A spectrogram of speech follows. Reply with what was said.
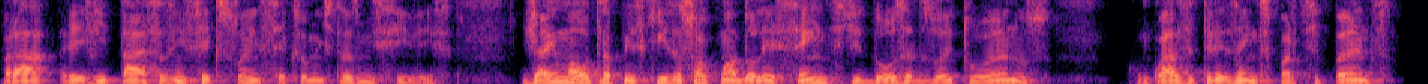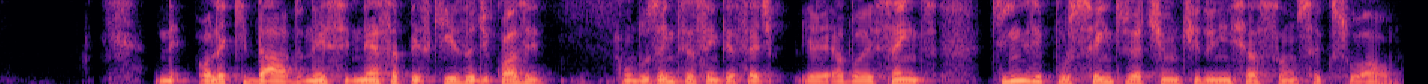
para evitar essas infecções sexualmente transmissíveis. Já em uma outra pesquisa, só com adolescentes de 12 a 18 anos, com quase 300 participantes, Olha que dado, nesse, nessa pesquisa de quase com 267 é, adolescentes, 15% já tinham tido iniciação sexual.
